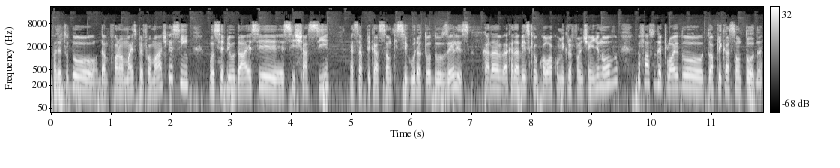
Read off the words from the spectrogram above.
fazer tudo da forma mais performática é sim, você buildar esse, esse chassi essa aplicação que segura todos eles, cada, a cada vez que eu coloco o micro front-end de novo, eu faço o deploy do, do aplicação toda.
